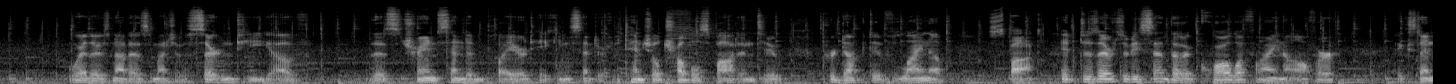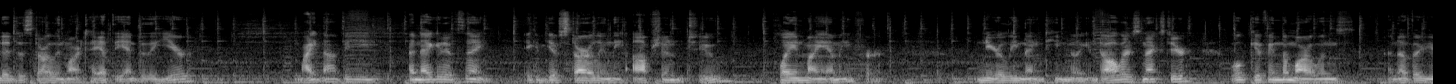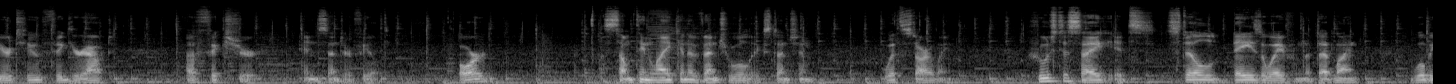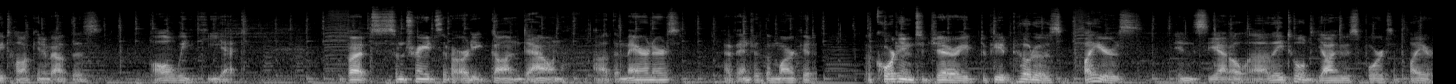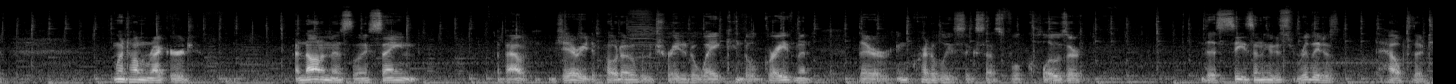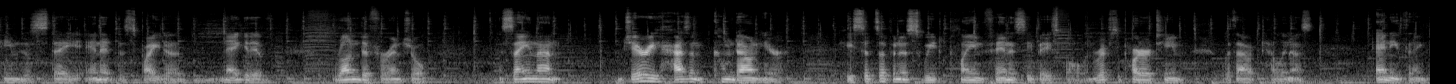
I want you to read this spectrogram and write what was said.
where there's not as much of a certainty of this transcendent player taking center potential trouble spot into productive lineup spot. It deserves to be said that a qualifying offer extended to Starling Marte at the end of the year might not be a negative thing. It could give Starling the option to play in Miami for nearly $19 million next year, while giving the Marlins another year to figure out a fixture in center field. Or something like an eventual extension with Starling who's to say it's still days away from the deadline? We'll be talking about this all week yet. But some trades have already gone down. Uh, the Mariners have entered the market. According to Jerry Dipoto's players in Seattle, uh, they told Yahoo Sports a player went on record anonymously saying about Jerry Dipoto, who traded away Kendall Graveman, their incredibly successful closer, this season who's really just helped their team just stay in it despite a negative run differential. Saying that Jerry hasn't come down here. He sits up in his suite playing fantasy baseball and rips apart our team without telling us anything.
